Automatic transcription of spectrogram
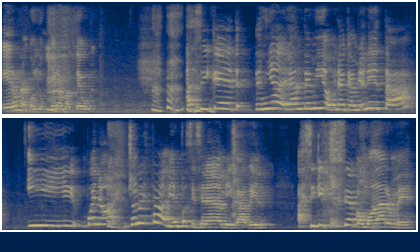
era una conductora amateur. Así que te- tenía delante mío una camioneta y bueno, yo no estaba bien posicionada en mi carril. Así que quise acomodarme.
